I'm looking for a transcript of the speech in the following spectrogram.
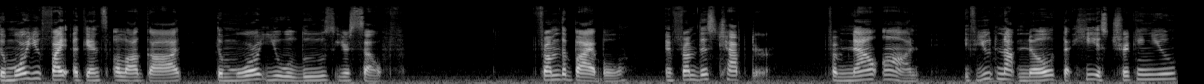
The more you fight against Allah God, the more you will lose yourself. From the Bible, and from this chapter, from now on, if you do not know that he is tricking you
